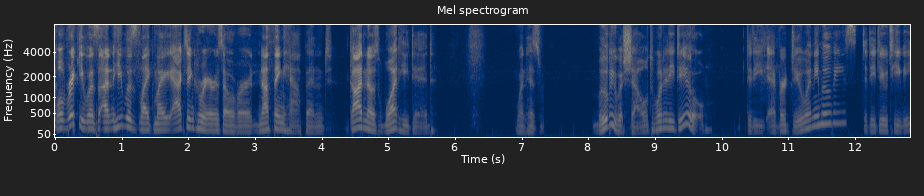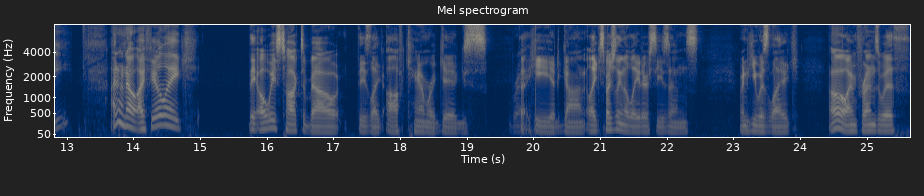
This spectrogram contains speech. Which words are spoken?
well, Ricky was, and he was like, my acting career is over. Nothing happened. God knows what he did when his movie was shelved. What did he do? Did he ever do any movies? Did he do TV? I don't know. I feel like they always talked about these like off-camera gigs that he had gone, like especially in the later seasons when he was like, "Oh, I'm friends with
